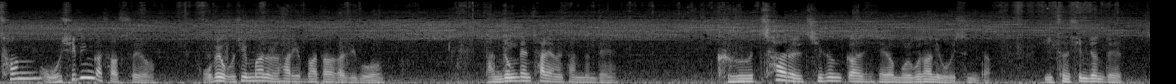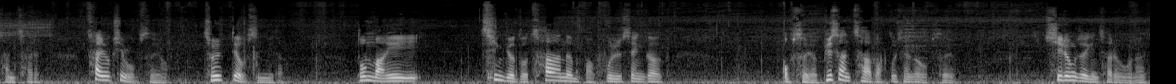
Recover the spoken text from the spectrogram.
1050인가 샀어요. 550만원을 할인받아가지고, 단종된 차량을 샀는데, 그 차를 지금까지 제가 몰고 다니고 있습니다. 2010년도에 산 차를. 차 욕심 없어요. 절대 없습니다. 돈 많이 챙겨도 차는 바꿀 생각 없어요. 비싼 차 바꿀 생각 없어요. 실용적인 차를 원하지.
